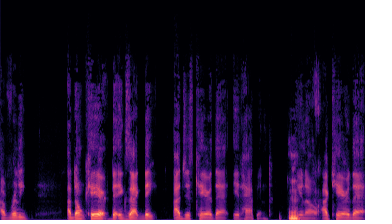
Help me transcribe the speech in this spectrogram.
I really I don't care the exact date I just care that it happened. Mm. You know, I care that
